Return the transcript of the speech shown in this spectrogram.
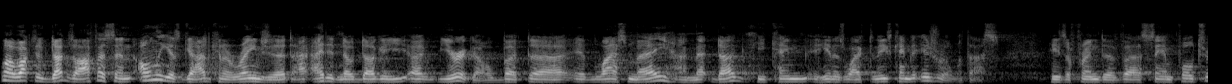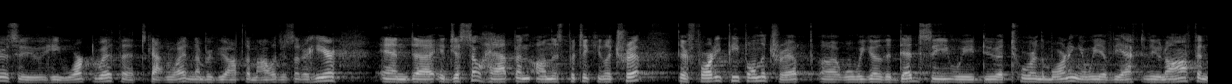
Well, I walked into Doug's office, and only as God can arrange it, I, I didn't know Doug a, a year ago, but uh, it, last May I met Doug. He came, he and his wife Denise came to Israel with us. He's a friend of uh, Sam Fulcher's, who he worked with at Scott and White. A number of you ophthalmologists that are here, and uh, it just so happened on this particular trip, there are 40 people on the trip. Uh, when we go to the Dead Sea, we do a tour in the morning and we have the afternoon off. And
